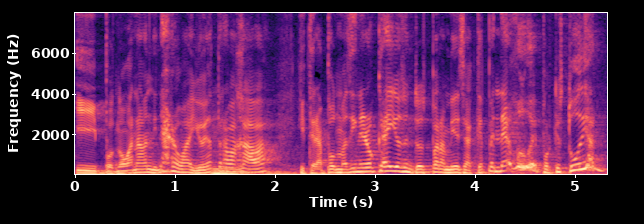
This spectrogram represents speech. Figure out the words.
y pues no ganaban dinero, Yo ya trabajaba y tenía pues más dinero que ellos. Entonces para mí decía, qué pendejos, güey, ¿por qué estudian?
